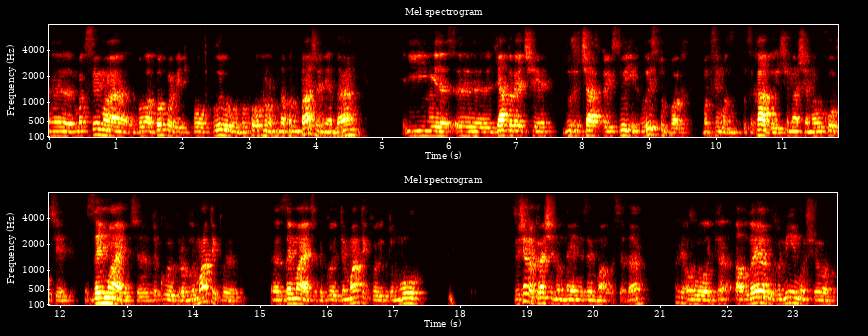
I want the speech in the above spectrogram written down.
е, Максима була доповідь по впливу вибухового навантаження. Да? І е, я, до речі, дуже часто і в своїх виступах Максима згадую, що наші науковці займаються такою проблематикою, е, займаються такою тематикою, тому, звичайно, краще над нею не займалися. Да? От, але розуміємо, що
